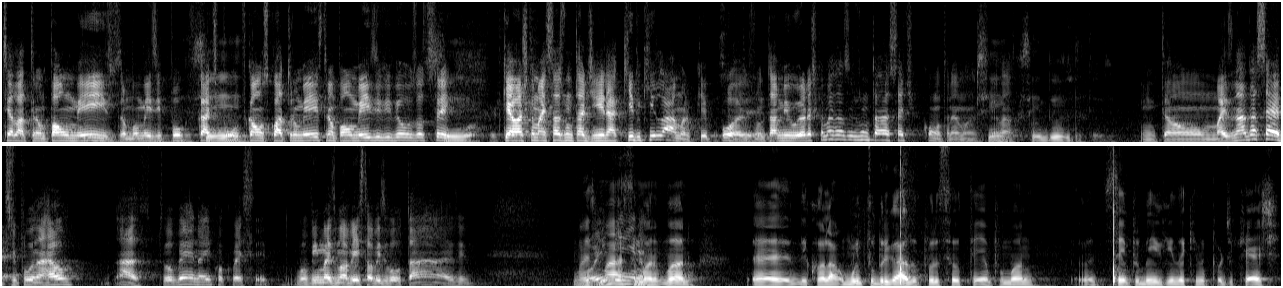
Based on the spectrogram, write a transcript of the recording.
sei lá, trampar um mês, trampar um mês e pouco, ficar, Sim. tipo, ficar uns quatro meses, trampar um mês e viver os outros três. Sim. Porque eu acho que é mais fácil juntar dinheiro aqui do que lá, mano. Porque, porra, juntar mil euros acho que é mais fácil juntar sete conto, né, mano? Sim, sem dúvida. Então, mas nada certo. Tipo, na real, ah, tô vendo aí qual que vai ser. Vou vir mais uma vez, talvez voltar. Mas Oi, massa, mano. Mano, é, Nicolau, muito obrigado pelo seu tempo, mano. Sempre bem-vindo aqui no podcast.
